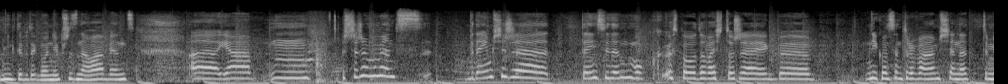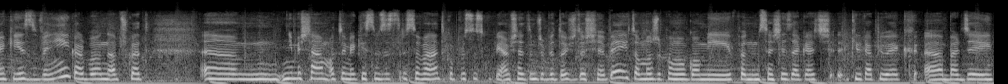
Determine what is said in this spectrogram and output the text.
nigdy by tego nie przyznała, więc e, ja mm, szczerze mówiąc wydaje mi się, że ten incydent mógł spowodować to, że jakby nie koncentrowałam się nad tym, jaki jest wynik, albo na przykład em, nie myślałam o tym, jak jestem zestresowana, tylko po prostu skupiłam się na tym, żeby dojść do siebie i to może pomogło mi w pewnym sensie zagrać kilka piłek e, bardziej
